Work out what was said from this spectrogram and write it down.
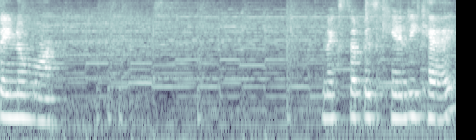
Say no more. Next up is Candy K.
